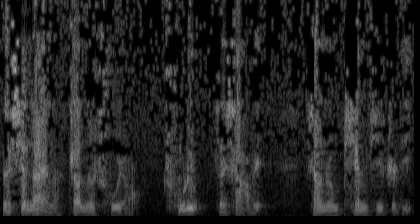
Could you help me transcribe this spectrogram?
那现在呢？站得初爻，初六在下位，象征偏僻之地，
